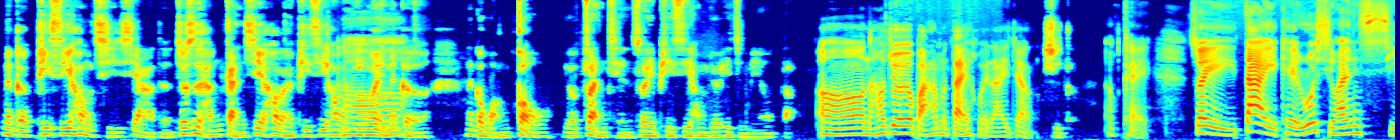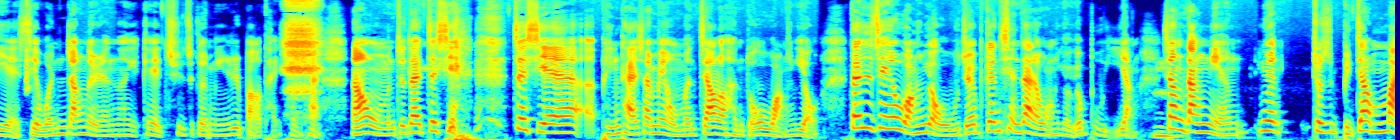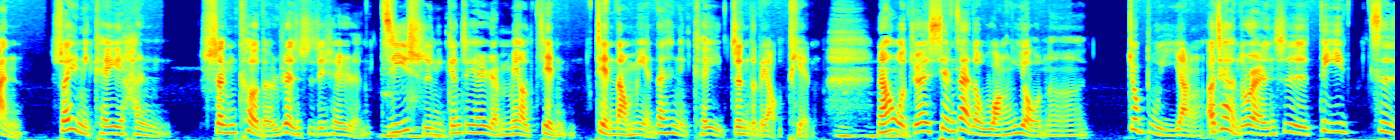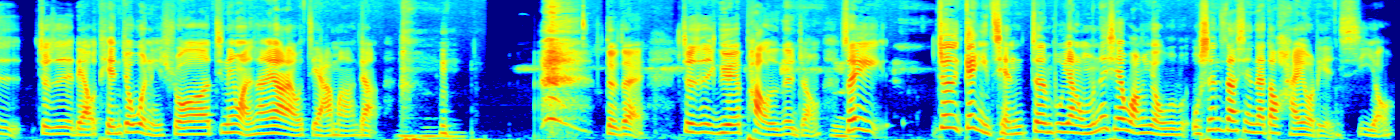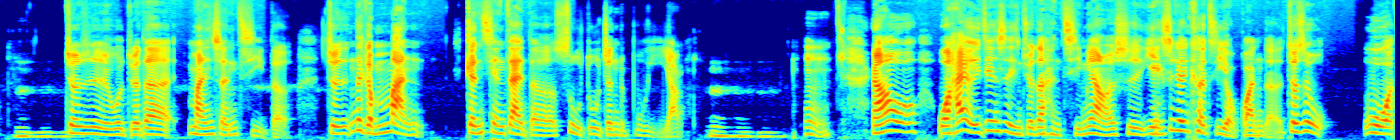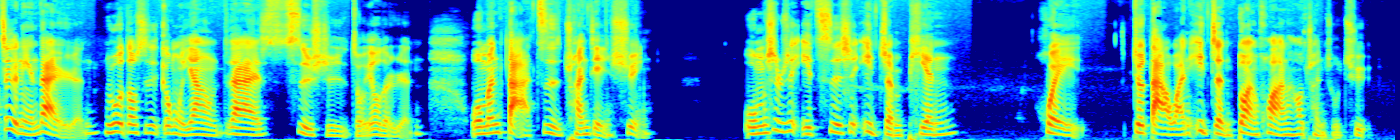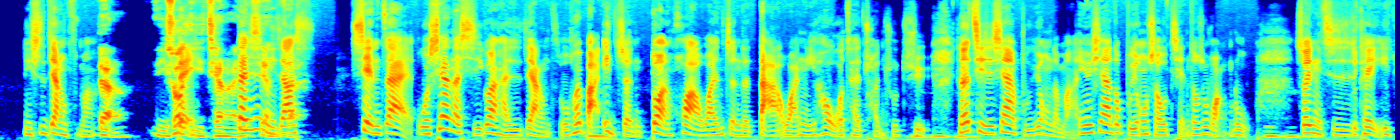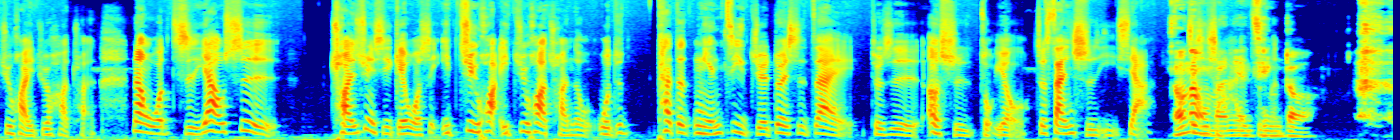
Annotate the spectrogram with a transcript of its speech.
那个 PC Home 旗下的，就是很感谢后来 PC Home 哦因为那个、那个网购有赚钱，所以 PC Home 就一直没有倒。哦，然后就又把他们带回来这样。是的，OK，所以大家也可以，如果喜欢写写文章的人呢，也可以去这个《明日报》台看看。然后我们就在这些这些呃平台上面，我们交了很多网友。但是这些网友，我觉得跟现在的网友又不一样。像当年，因为就是比较慢，所以你可以很深刻的认识这些人，即使你跟这些人没有见见到面，但是你可以真的聊天。然后我觉得现在的网友呢。就不一样，而且很多人是第一次就是聊天就问你说今天晚上要来我家吗？这样，对不对？就是约炮的那种，所以就是跟以前真的不一样。我们那些网友，我我甚至到现在都还有联系哦。嗯嗯，就是我觉得蛮神奇的，就是那个慢跟现在的速度真的不一样。嗯嗯嗯。嗯，然后我还有一件事情觉得很奇妙的是，也是跟科技有关的，就是我这个年代的人，如果都是跟我一样在四十左右的人，我们打字传简讯，我们是不是一次是一整篇会就打完一整段话，然后传出去？你是这样子吗？对啊，你说以前还是但是你知道。现在我现在的习惯还是这样子，我会把一整段话完整的打完以后，我才传出去。可是其实现在不用的嘛，因为现在都不用收钱，都是网络，所以你其实就可以一句话一句话传。那我只要是传讯息给我是一句话一句话传的，我就他的年纪绝对是在就是二十左右，就三十以下。然后那我蛮年轻的。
